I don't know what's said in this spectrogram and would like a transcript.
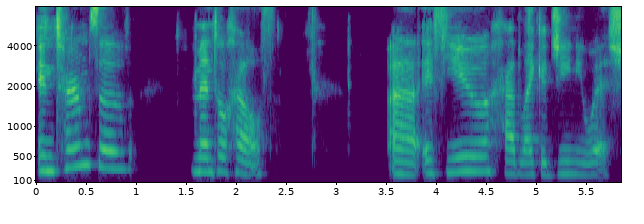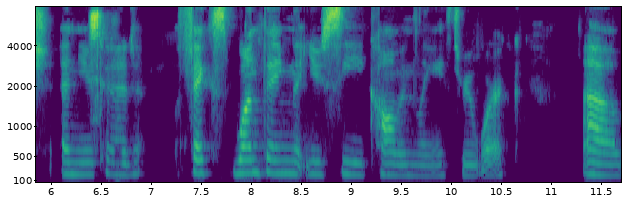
in terms of mental health, uh, if you had like a genie wish and you could fix one thing that you see commonly through work, uh,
